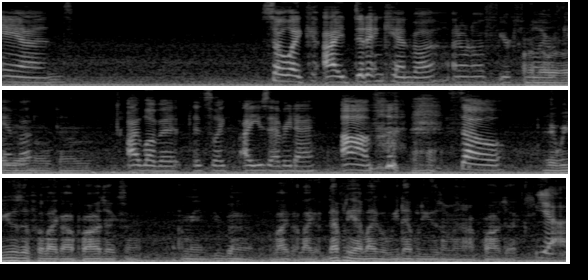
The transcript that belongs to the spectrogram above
and so like I did it in Canva. I don't know if you're familiar with uh, Canva. Yeah, I know Canva. I love it. It's like I use it every day. Um so Yeah, we use it for like our projects, and I mean, you've been like like definitely at like we definitely use them in our projects. yeah.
